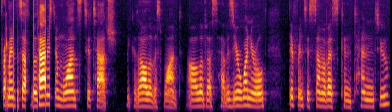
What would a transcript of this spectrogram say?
fragmented attachment system wants to attach because all of us want. All of us have a zero one year old. Difference is some of us can tend to,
